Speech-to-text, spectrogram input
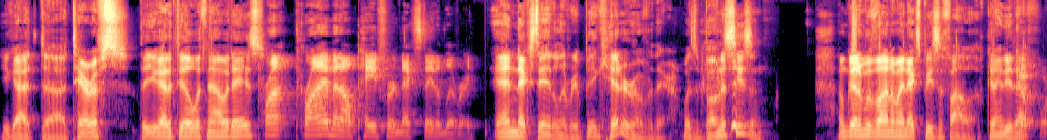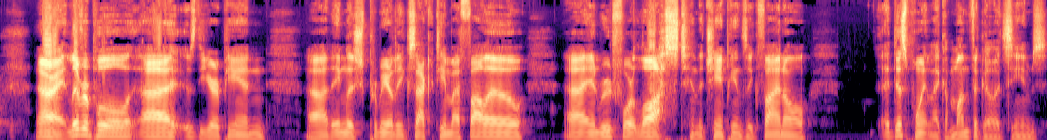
you got uh, tariffs that you got to deal with nowadays, Prime, Prime, and I'll pay for next day delivery. and next day delivery. Big hitter over there. Was it bonus season? I'm going to move on to my next piece of follow up. Can I do Go that? for it. All right, Liverpool uh, is the European, uh, the English Premier League soccer team I follow uh, and root for. Lost in the Champions League final at this point, like a month ago, it seems.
